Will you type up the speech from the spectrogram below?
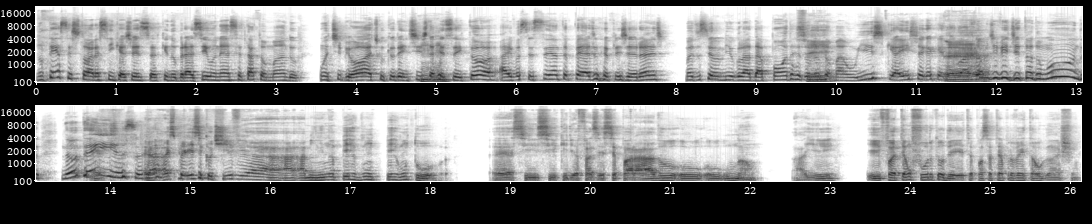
Não tem essa história assim que às vezes aqui no Brasil, né? Você está tomando um antibiótico que o dentista uhum. receitou, aí você senta, pede um refrigerante, mas o seu amigo lá da ponta resolveu Sim. tomar um uísque, aí chega aquele é. negócio, vamos dividir todo mundo. Não tem é. isso, né? É, a experiência que eu tive, a, a menina pergun perguntou é, se, se queria fazer separado ou, ou, ou, não. Aí, e foi até um furo que eu dei, até posso até aproveitar o gancho.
